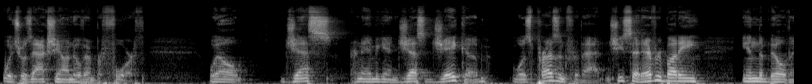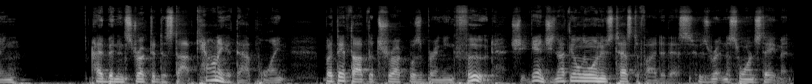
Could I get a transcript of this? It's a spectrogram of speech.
which was actually on November 4th. Well, Jess, her name again, Jess Jacob, was present for that, and she said everybody in the building had been instructed to stop counting at that point, but they thought the truck was bringing food. She, again, she's not the only one who's testified to this, who's written a sworn statement.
